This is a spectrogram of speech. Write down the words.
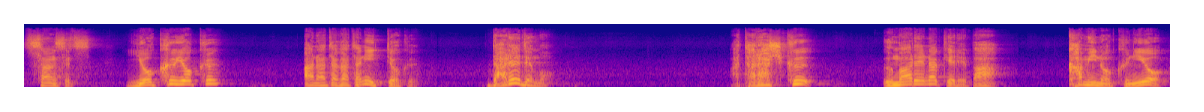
3節よくよくあなた方に言っておく。誰でも新しく生まれなければ神の国を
